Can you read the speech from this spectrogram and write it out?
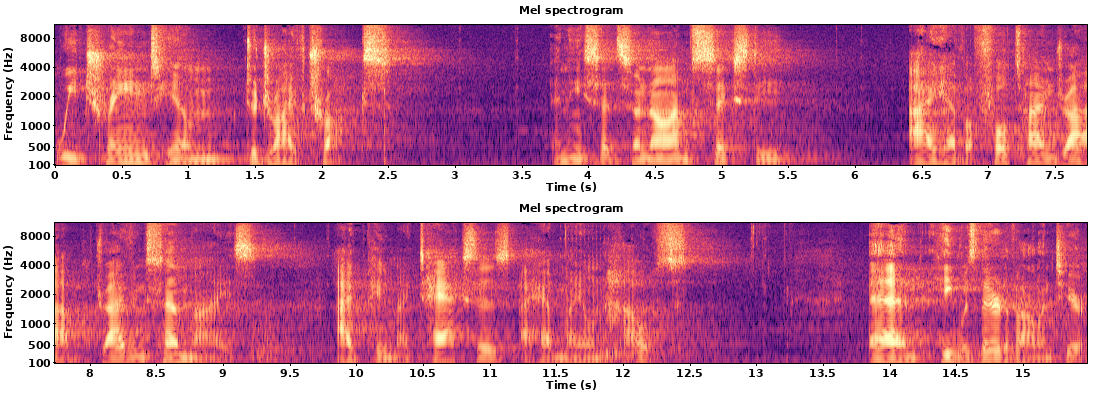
we trained him to drive trucks. And he said, So now I'm 60. I have a full time job driving semis. I pay my taxes. I have my own house. And he was there to volunteer.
